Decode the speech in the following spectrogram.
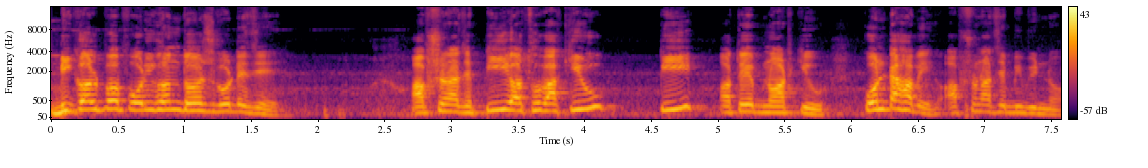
বিকল্প পরিগণ দোষ ঘটেছে। অপশন আছে পি অথবা কিউ পি অতএব নট কিউ কোনটা হবে? অপশন আছে বিভিন্ন।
